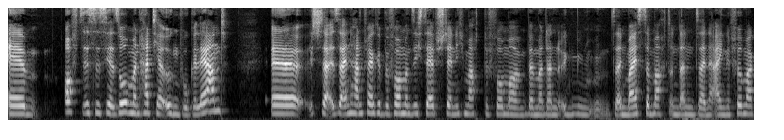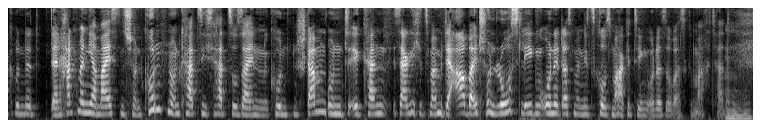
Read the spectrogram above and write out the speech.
Ähm, oft ist es ja so, man hat ja irgendwo gelernt, äh, sein Handwerker, bevor man sich selbstständig macht, bevor man, wenn man dann irgendwie seinen Meister macht und dann seine eigene Firma gründet, dann hat man ja meistens schon Kunden und hat sich hat so seinen Kundenstamm und äh, kann, sage ich jetzt mal, mit der Arbeit schon loslegen, ohne dass man jetzt Großmarketing oder sowas gemacht hat. Mhm.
